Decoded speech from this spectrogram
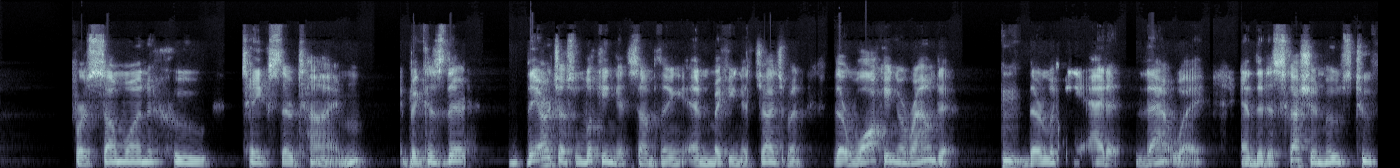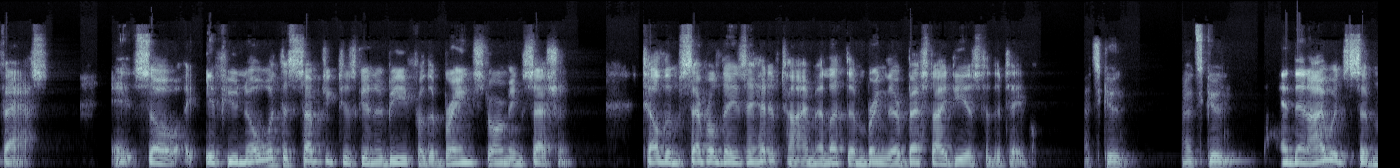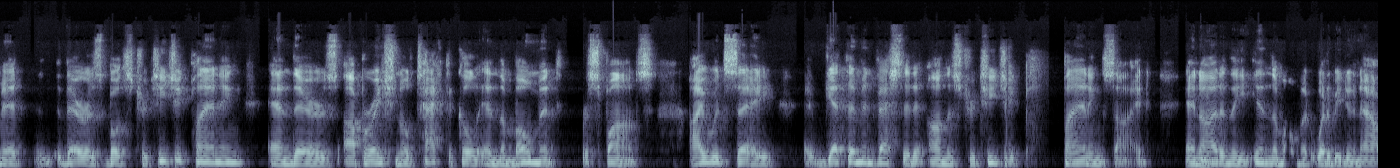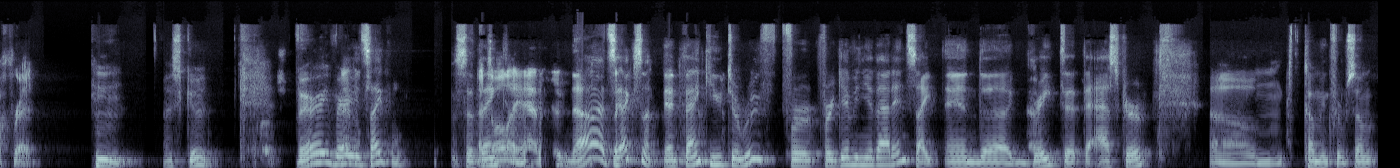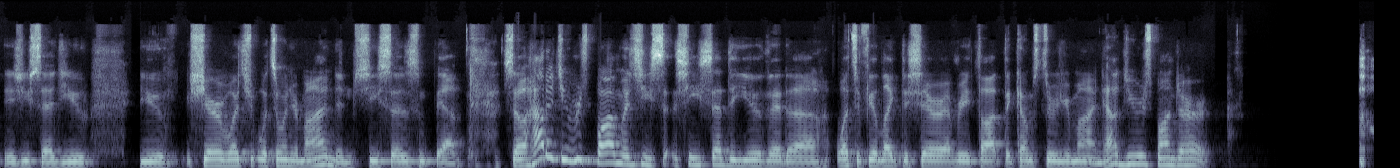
for someone who takes their time because they're they aren't just looking at something and making a judgment. They're walking around it. Hmm. they're looking at it that way. And the discussion moves too fast. Eh, so if you know what the subject is going to be for the brainstorming session tell them several days ahead of time and let them bring their best ideas to the table. That's good. That's good and then I would submit there is both strategic planning and there's operational tactical in the moment response. I would say get them invested on the strategic planning side and hmm. not in the in the moment. What do we do now, Fred? Hmm. That's good. Very, very that's, insightful. So that's all I have. No, it's excellent, and thank you to Ruth for for giving you that insight. And uh, great to, to ask her. Um, coming from some, as you said, you you share what's what's on your mind? And she says yeah. So how did you respond when she she said to you that uh, what's it feel like to share every thought that comes through your mind? How did you respond to her?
